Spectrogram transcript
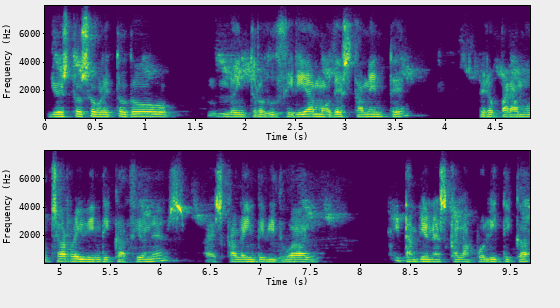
yo esto sobre todo lo introduciría modestamente, pero para muchas reivindicaciones a escala individual y también a escala política,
